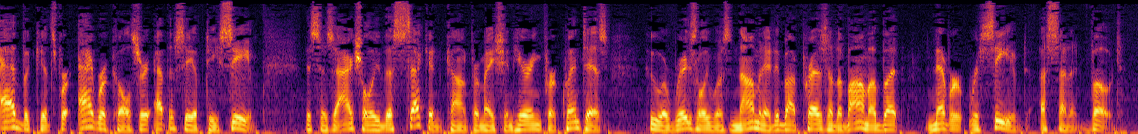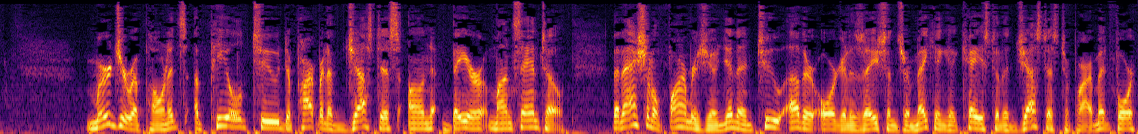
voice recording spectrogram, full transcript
advocates for agriculture at the CFTC. This is actually the second confirmation hearing for Quintenz, who originally was nominated by President Obama but never received a Senate vote. Merger opponents appealed to Department of Justice on Bayer Monsanto. The National Farmers Union and two other organizations are making a case to the Justice Department for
